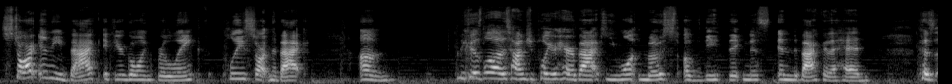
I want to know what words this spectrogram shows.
start in the back if you're going for length. Please start in the back. Um, because a lot of times you pull your hair back, you want most of the thickness in the back of the head. Because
